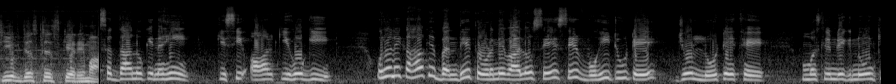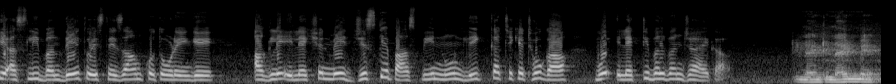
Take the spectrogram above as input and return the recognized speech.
चीफ जस्टिस के रिमांड सद्दानों की नहीं, किसी और की होगी। उन्होंने कहा कि बंदे तोड़ने वालों से सिर्फ़ वही टूटे जो लोटे थे। मुस्लिम लीग नून के असली बंदे तो इस निज़ाम को तोड़ेंगे। अगले इलेक्शन में जिसके पास भी नून लीग का टिकट होगा, वो इलेक्टेबल बन जाएगा। 99 में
